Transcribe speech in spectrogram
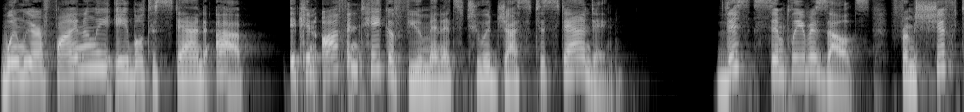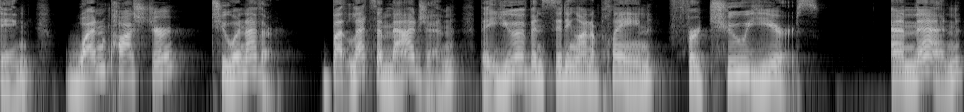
when we are finally able to stand up, it can often take a few minutes to adjust to standing. This simply results from shifting one posture to another. But let's imagine that you have been sitting on a plane for two years. And then,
